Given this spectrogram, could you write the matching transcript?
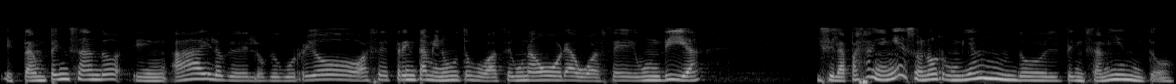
Están pensando en, ay, lo que, lo que ocurrió hace 30 minutos o hace una hora o hace un día. Y se la pasan en eso, ¿no? Rumiando el pensamiento.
